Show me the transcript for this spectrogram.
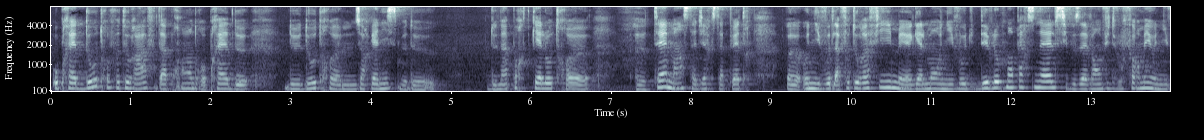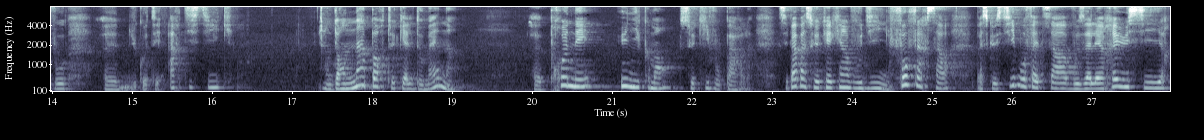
auprès d'autres photographes, d'apprendre auprès de d'autres organismes de, de n'importe quel autre thème, hein, c'est-à-dire que ça peut être euh, au niveau de la photographie, mais également au niveau du développement personnel, si vous avez envie de vous former au niveau euh, du côté artistique, dans n'importe quel domaine, euh, prenez uniquement ce qui vous parle. C'est pas parce que quelqu'un vous dit il faut faire ça, parce que si vous faites ça, vous allez réussir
